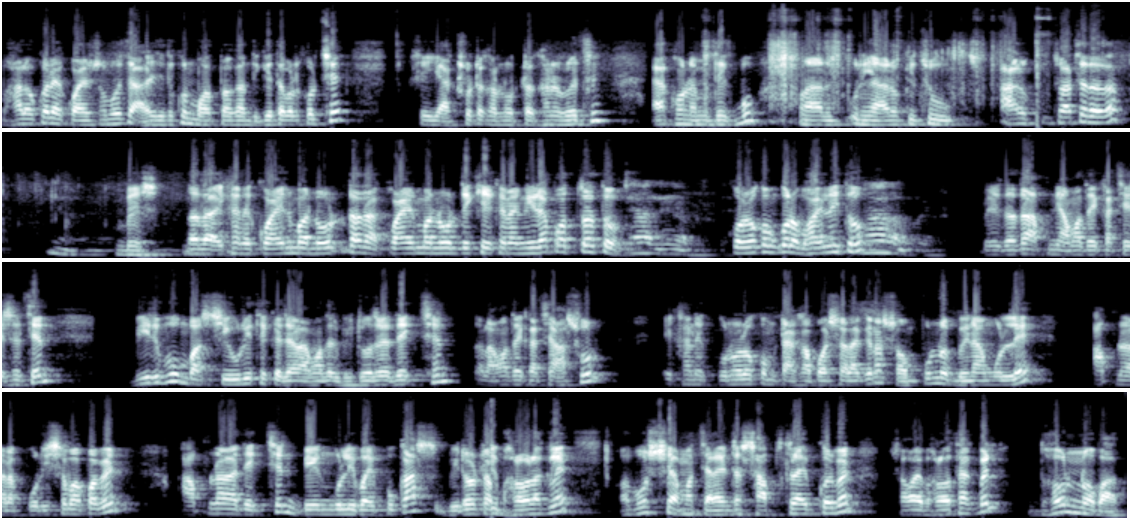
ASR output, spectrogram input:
ভালো করে কয়েন সম্বন্ধে আর দেখুন, মহাত্মা গান্ধী গীতাবার করছে, সেই একশো টাকা নোটটা এখানে রয়েছে। এখন আমি দেখব উনি আরও কিছু আরও কিছু আছে দাদা? বেশ। দাদা এখানে কয়েন বা নোট দাদা কয়েন বা নোট দেখি এখানে নিরাপত্তা তো? না কোনো রকম কোনো ভয় নেই তো? বেশ দাদা আপনি আমাদের কাছে এসেছেন। বীরভূম বা সিউড়ি থেকে যারা আমাদের ভিডিওটা দেখছেন তারা আমাদের কাছে আসুন। এখানে কোনো রকম টাকা পয়সা লাগে না সম্পূর্ণ বিনামূল্যে আপনারা পরিষেবা পাবেন। আপনারা দেখছেন বেঙ্গলি বাই প্রকাশ। ভিডিওটা ভালো লাগলে অবশ্যই আমার চ্যানেলটা সাবস্ক্রাইব করবেন। সবাই ভালো থাকবেন। ধন্যবাদ।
